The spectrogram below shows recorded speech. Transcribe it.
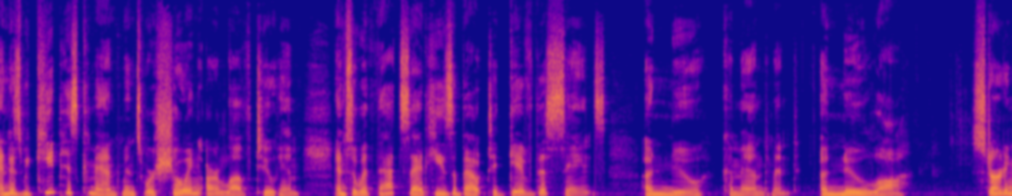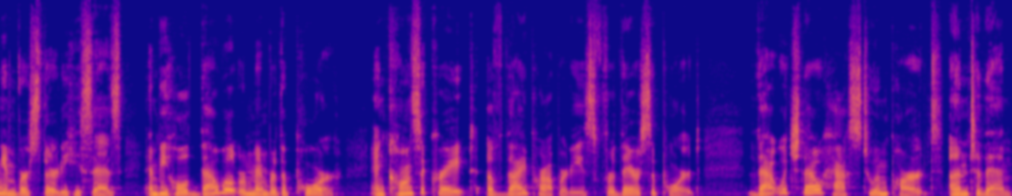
And as we keep his commandments, we're showing our love to him. And so, with that said, he's about to give the saints a new commandment, a new law. Starting in verse 30, he says, And behold, thou wilt remember the poor, and consecrate of thy properties for their support that which thou hast to impart unto them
